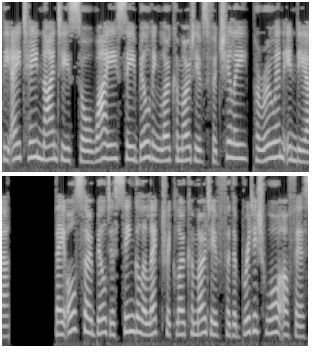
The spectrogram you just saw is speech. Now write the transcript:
The 1890s saw YEC building locomotives for Chile, Peru and India. They also built a single electric locomotive for the British War Office.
